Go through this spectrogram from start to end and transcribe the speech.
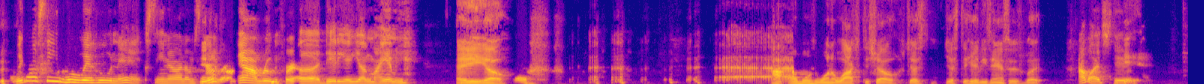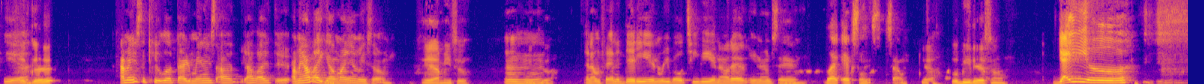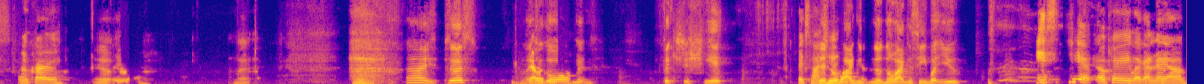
we gonna see who with who next. You know what I'm saying? Yeah. Right now, I'm rooting for uh Diddy and Young Miami. hey yo, I almost want to watch the show just just to hear these answers, but I watched it. Yeah, it's good. I mean it's a cute little 30 minutes. I I liked it. I mean I like Young Miami, so. Yeah, me too. Me mhm. too. And I'm a fan of Diddy and Revolt TV and all that. You know what I'm saying? Mhm. Black excellence. So Yeah, we'll be there soon. yeah. Okay. Yep. All right, sis. Let That you was go it. off and fix your shit Fix my that chip. nobody can, no, nobody can see but you. It's chipped, okay? Like I know y'all,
